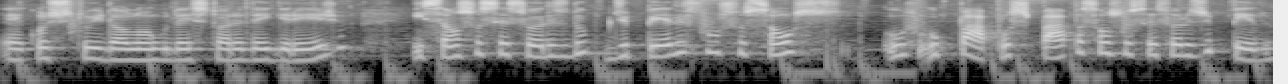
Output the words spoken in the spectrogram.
é, constituídos ao longo da história da Igreja e são sucessores do, de Pedro, são, são os, o, o Papa. Os papas são sucessores de Pedro.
